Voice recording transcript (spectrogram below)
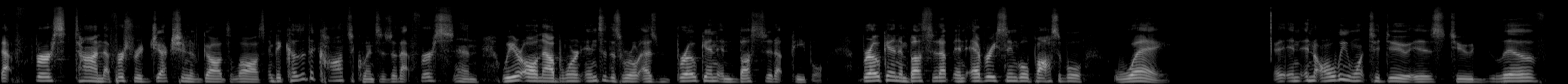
that first time, that first rejection of God's laws. And because of the consequences of that first sin, we are all now born into this world as broken and busted up people, broken and busted up in every single possible way. And, and all we want to do is to live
